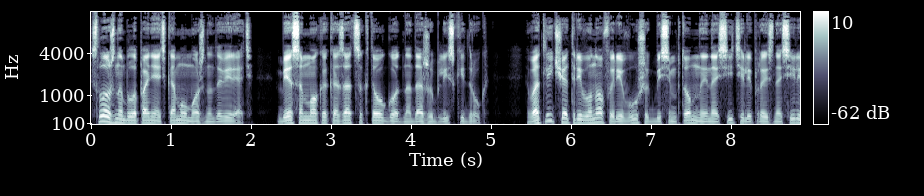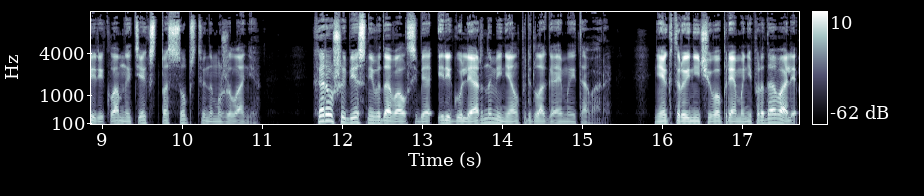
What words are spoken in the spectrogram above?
Сложно было понять, кому можно доверять. Бесом мог оказаться кто угодно, даже близкий друг. В отличие от ревунов и ревушек, бессимптомные носители произносили рекламный текст по собственному желанию. Хороший бес не выдавал себя и регулярно менял предлагаемые товары. Некоторые ничего прямо не продавали,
